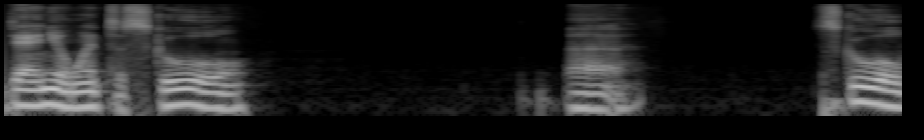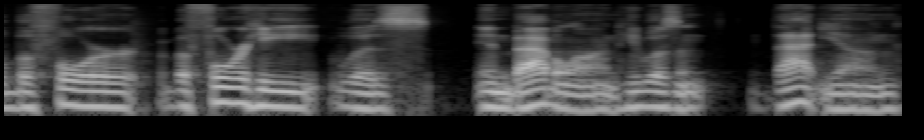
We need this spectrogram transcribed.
Daniel went to school, uh, school before before he was in Babylon. He wasn't that young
